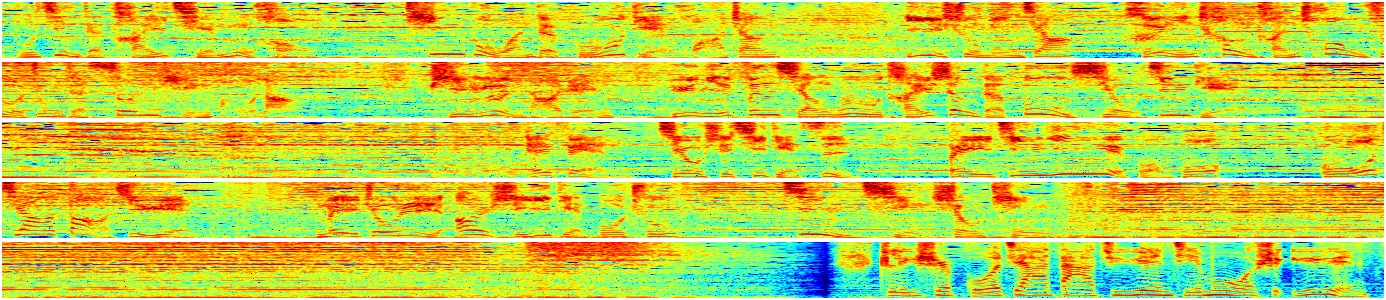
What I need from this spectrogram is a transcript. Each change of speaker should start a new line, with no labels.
不尽的台前幕后，听不完的古典华章，艺术名家和您畅谈创作中的酸甜苦辣，评论达人与您分享舞台上的不朽经典。FM 九十七点四，北京音乐广播，国家大剧院，每周日二十一点播出，敬请收听。
这里是国家大剧院节目，我是于允。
